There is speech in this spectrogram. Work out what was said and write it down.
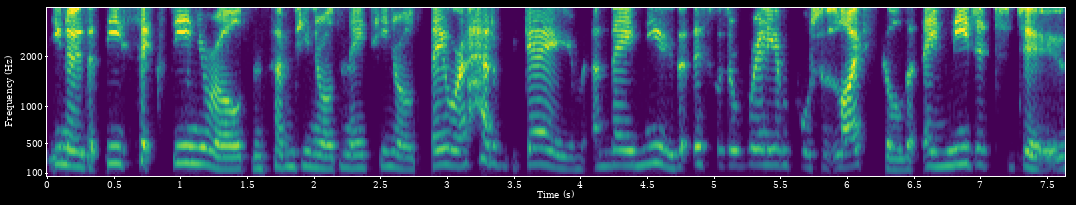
you know, that these 16 year olds and 17 year olds and 18 year olds, they were ahead of the game and they knew that this was a really important life skill that they needed to do,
